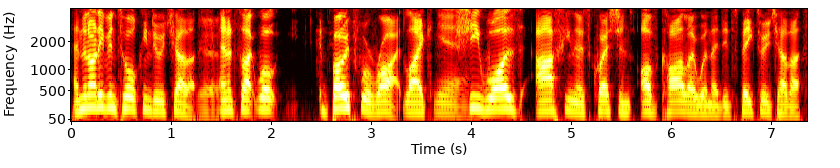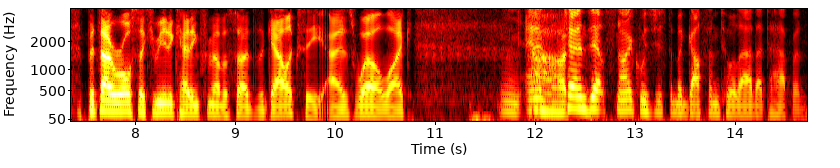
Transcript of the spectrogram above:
and they're not even talking to each other, Yeah. and it's like, well." Both were right. Like Yeah. she was asking those questions of Kylo when they did speak to each other, but they were also communicating from other sides of the galaxy as well. Like, Mm, and Ah. it turns out Snoke was just the MacGuffin to allow that to happen.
